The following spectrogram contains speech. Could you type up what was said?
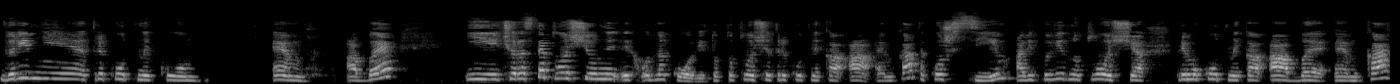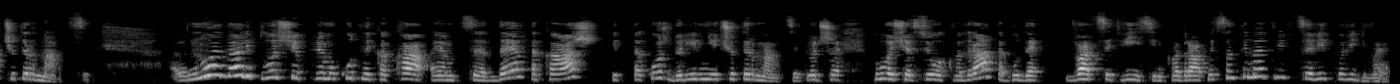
дорівнює трикутнику МАБ, і через те площі у них однакові. Тобто площа трикутника АМК також 7, а відповідно площа прямокутника АБМК 14. Е, Ну а далі площа прямокутника КМЦД така ж і також дорівнює 14. Отже, площа всього квадрата буде 28 квадратних сантиметрів. Це відповідь В.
